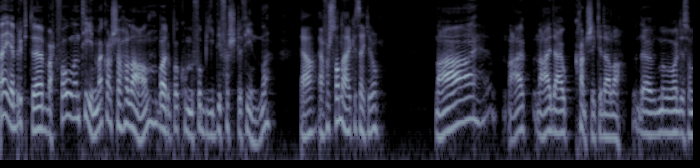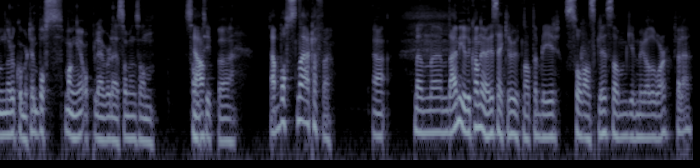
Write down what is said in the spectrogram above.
Nei, jeg brukte i hvert fall en time, kanskje halvannen, bare på å komme forbi de første fiendene. Ja, for sånn er jo ikke Sekiro. Nei, nei, nei, det er jo kanskje ikke det, da. Det liksom, når det kommer til en boss, mange opplever det som en sånn, sånn Ja. type Ja, bossene er tøffe. Ja. Men um, det er mye du kan gjøre i Sekiro uten at det blir så vanskelig som Give Me God of War, føler jeg.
